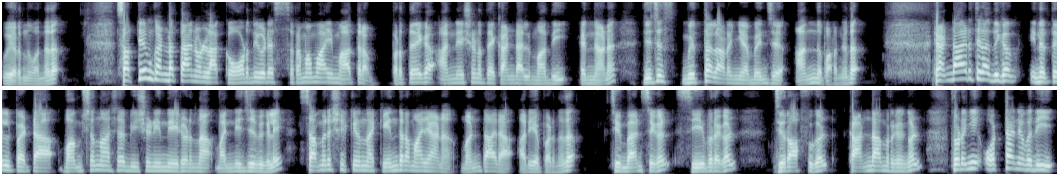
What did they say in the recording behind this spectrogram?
ഉയർന്നു വന്നത്. സത്യം കണ്ടെത്താനുള്ള കോടതിയുടെ ശ്രമമായി മാത്രം പ്രത്യേക അന്വേഷണത്തെ കണ്ടാൽ മതി എന്നാണ് ജസ്റ്റിസ് മിത്തൽ അടങ്ങിയ ബെഞ്ച് അന്ന് പറഞ്ഞത്. രണ്ടായിരത്തിലധികം ഇനത്തിൽപ്പെട്ട വംശനാശ ഭീഷണി നേരിടുന്ന വന്യജീവികളെ സംരക്ഷിക്കുന്ന കേന്ദ്രമായാണ് മൺതാര അറിയപ്പെടുന്നത്. ചിമ്പാൻസികൾ സീബ്രകൾ ജിറാഫുകൾ കാണ്ടാമൃഗങ്ങൾ തുടങ്ങി ഒട്ടനവധി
